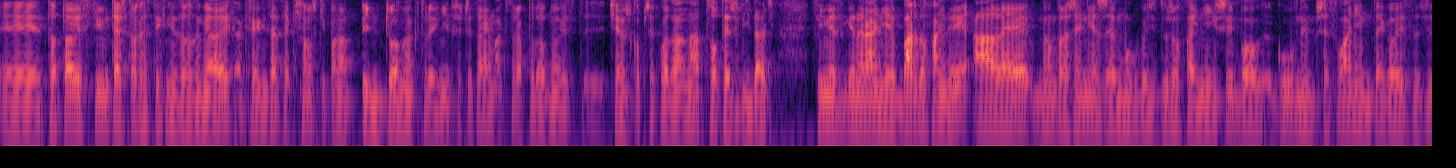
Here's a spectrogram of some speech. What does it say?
Yy, To to jest film też trochę z tych niezrozumiałych. Ekranizacja książki pana Pinchona, której nie przeczytałem, a która podobno jest y, ciężko przekładalna, co też widać. Film jest generalnie bardzo fajny, ale mam wrażenie, że mógł być dużo fajniejszy, bo głównym przesłaniem tego jest, że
